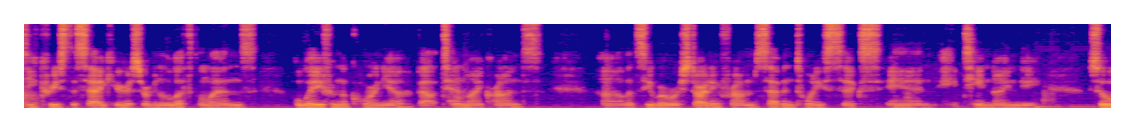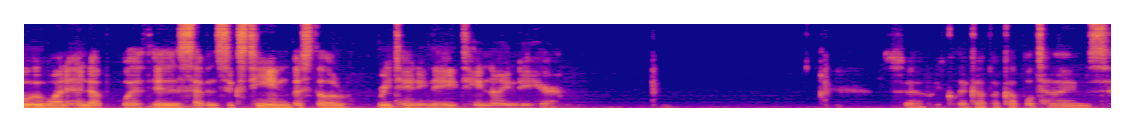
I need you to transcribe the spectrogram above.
decrease the sag here. So we're going to lift the lens away from the cornea about 10 microns. Uh, let's see where we're starting from, 726 and 1890. So what we want to end up with is 716, but still retaining the 1890 here. So if we click up a couple times,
